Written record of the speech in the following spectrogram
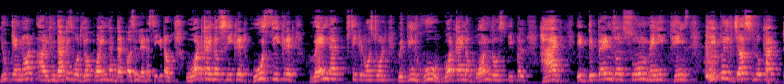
You cannot argue. That is what your point that that person let a secret out. What kind of secret? Whose secret? When that secret was told? Between who? What kind of bond those people had? It depends on so many things. People just look at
